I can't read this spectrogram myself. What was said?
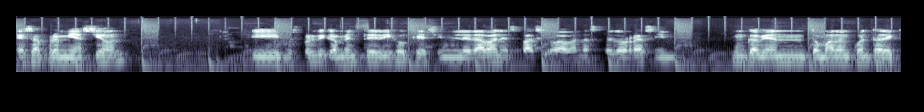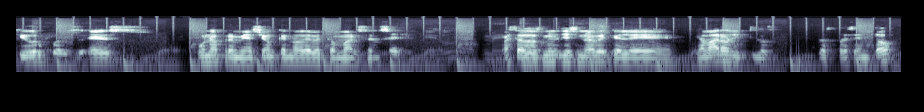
esa premiación. Y pues prácticamente dijo que si le daban espacio a bandas pedorras y nunca habían tomado en cuenta de Cure, pues es una premiación que no debe tomarse en serio. Hasta 2019 que le llamaron y los, los presentó,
